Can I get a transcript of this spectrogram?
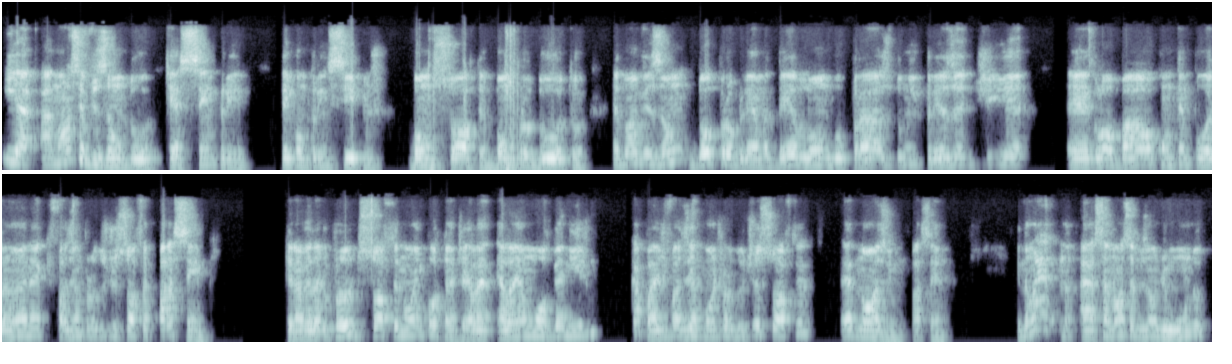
E a, a nossa visão do que é sempre tem como princípios bom software, bom produto, é de uma visão do problema de longo prazo de uma empresa de é, global, contemporânea, que faz um produto de software para sempre. Porque, na verdade, o produto de software não é importante. Ela, ela é um organismo capaz de fazer bons produtos de software é nósimo, para sempre. E não é essa nossa visão de mundo,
